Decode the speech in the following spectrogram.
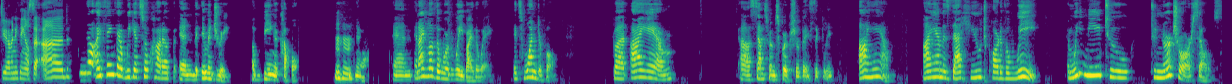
do you have anything else to add? You know, I think that we get so caught up in the imagery of being a couple. Mm-hmm. you know and and i love the word we by the way it's wonderful but i am uh stems from scripture basically i am i am is that huge part of a we and we need to to nurture ourselves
